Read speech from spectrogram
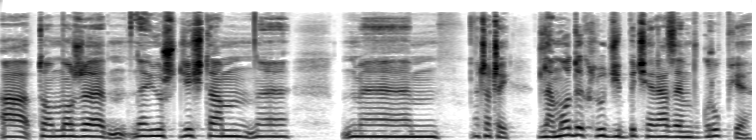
a to może mm, już gdzieś tam, e, znaczy raczej dla młodych ludzi bycie razem w grupie,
